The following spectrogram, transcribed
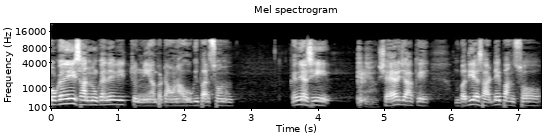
ਉਹ ਕਹਿੰਦੇ ਜੀ, ਸਾਨੂੰ ਕਹਿੰਦੇ ਵੀ ਚੁੰਨੀਆਂ ਬਟਾਉਣ ਆਊਗੀ ਪਰਸੋਂ ਨੂੰ। ਕਹਿੰਦੇ ਅਸੀਂ ਸ਼ਹਿਰ ਜਾ ਕੇ ਵਧੀਆ 550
